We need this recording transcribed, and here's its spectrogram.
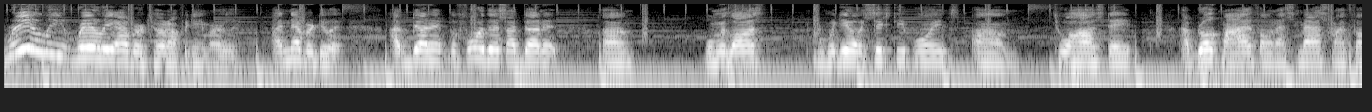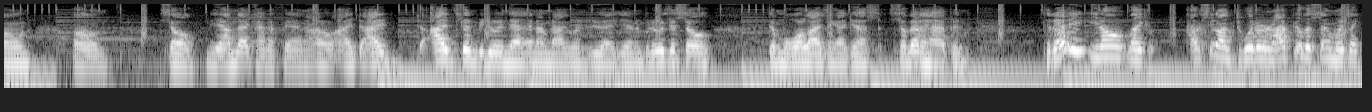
really, rarely ever turn off a game early. I never do it. I've done it before this. I've done it um, when we lost, when we gave up 60 points. Um, to Ohio State. I broke my iPhone. I smashed my phone. Um, so yeah, I'm that kind of fan. I don't. I, I, I shouldn't be doing that, and I'm not going to do that again. But it was just so demoralizing, I guess. So that happened. Today, you know, like I've seen on Twitter, and I feel the same way. It's like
